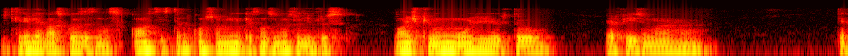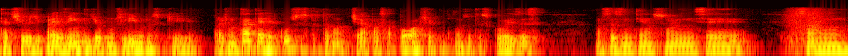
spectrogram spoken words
de querer levar as coisas nas costas está me consumindo em questão dos meus livros. Lógico que um hoje eu estou. Já fiz uma tentativa de pré-venda de alguns livros, porque para juntar até recursos para tirar passaporte, algumas outras coisas. Nossas intenções é, são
